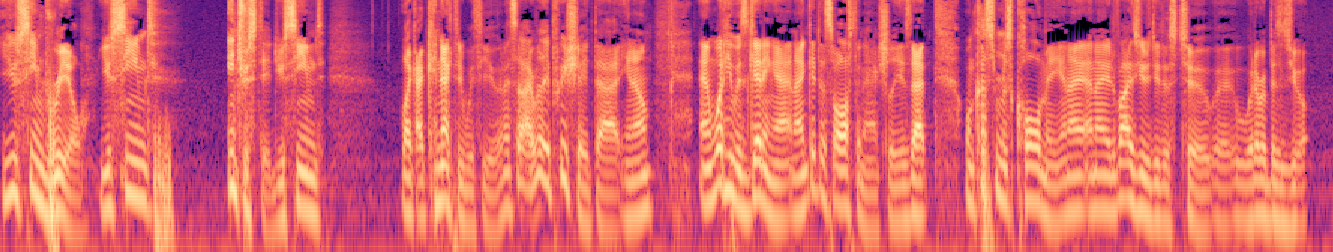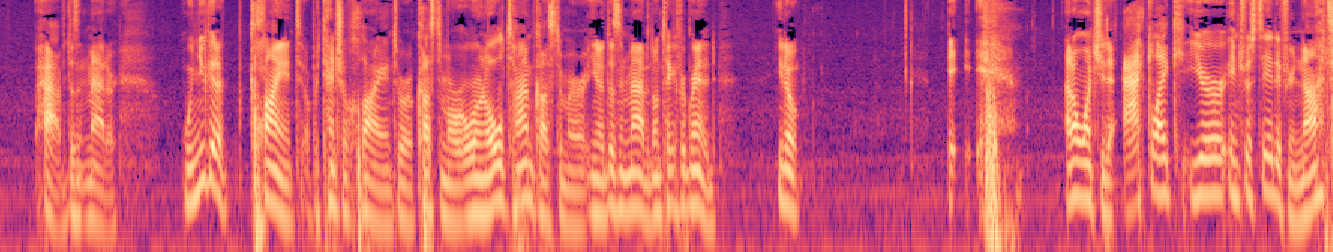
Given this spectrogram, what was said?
you seemed real. You seemed interested. You seemed like I connected with you. And I said, I really appreciate that, you know? And what he was getting at, and I get this often actually, is that when customers call me, and I, and I advise you to do this too, uh, whatever business you have, it doesn't matter. When you get a client, a potential client, or a customer, or an old time customer, you know, it doesn't matter. Don't take it for granted. You know, it, I don't want you to act like you're interested if you're not,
